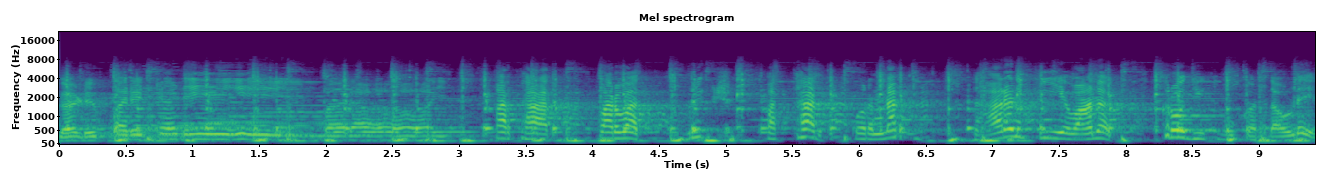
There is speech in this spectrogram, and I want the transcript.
गढ़ पर चढ़े पराय अर्थात पर्वत, वृक्ष, पत्थर और नख धारण किए वानर क्रोधित होकर दौड़े।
